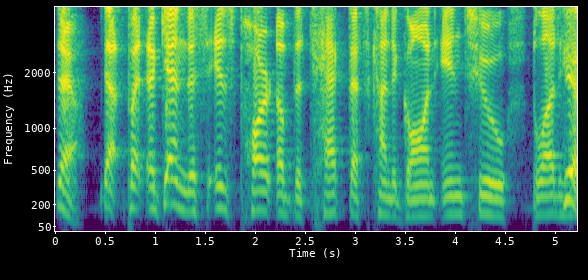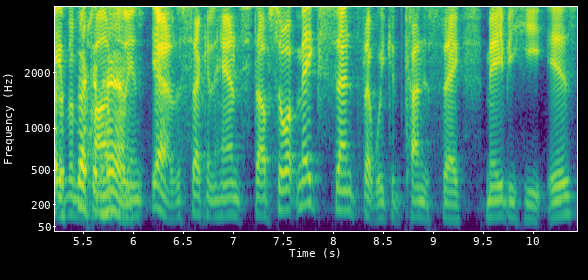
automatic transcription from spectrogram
Yeah, Yeah, but again, this is part of the tech that's kind of gone into Blüdhaven, Yeah, the hand. Yeah, the secondhand stuff. So it makes sense that we could kind of say maybe he is.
